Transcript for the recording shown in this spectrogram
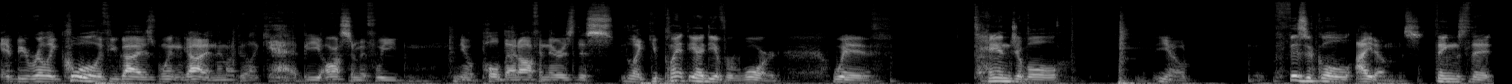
It'd be really cool if you guys went and got it and they might be like, "Yeah, it'd be awesome if we, you know, pulled that off." And there is this like you plant the idea of reward with tangible, you know, physical items, things that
